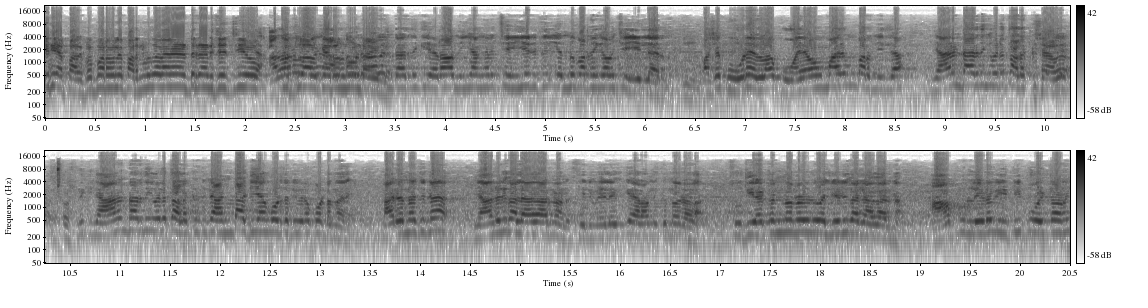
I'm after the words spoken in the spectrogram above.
ശരിയാ ഇപ്പൊ പറഞ്ഞ പറഞ്ഞു തരാനായിട്ട് ചേച്ചിയോ മറ്റുള്ള ആൾക്കാരൊന്നും ഉണ്ടായില്ല. ഉണ്ടായിരുന്നെങ്കിൽ എടാ നീ അങ്ങനെ ചെയ്യരുത് എന്ന് പറഞ്ഞെങ്കിൽ അവൻ ചെയ്യില്ലായിരുന്നു. പക്ഷെ കൂടെ ഉള്ള പോയവന്മാരും പറഞ്ഞില്ല. ഞാൻ ഉണ്ടായിരുന്നെങ്കിൽ ഇവരെ തലക്കിട്ട് ഞാൻ ഉണ്ടായിരുന്നെങ്കിൽ ഇവരെ തലക്കിട്ട് രണ്ടടി ഞാൻ കൊടുത്തിട്ട് ഇവരെ കൊണ്ടുവന്നേ കാര്യം എന്ന് വെച്ചാൽ ഞാനൊരു കലാകാരനാണ്. സിനിമയിലേക്ക് കയറാൻ നിൽക്കുന്ന ഒരാളാണ് സുധിയേട്ടൻ എന്ന് പറഞ്ഞ ഒരു വലിയൊരു കലാകാരനാണ് ആ പുള്ളിയുടെ വീട്ടിൽ പോയിട്ടാണ്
